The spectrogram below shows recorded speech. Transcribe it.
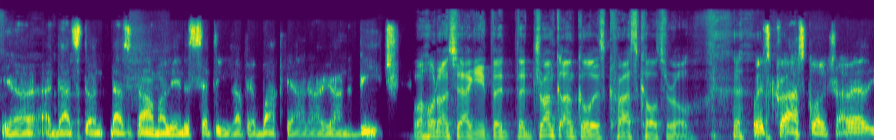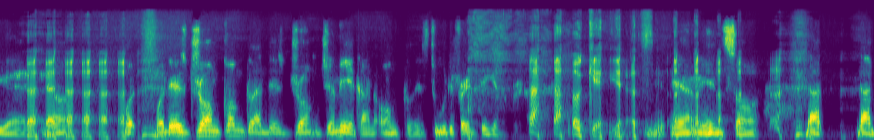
you know, and that's done. That's normally in the settings of your backyard or you're on the beach. Well, hold on, Shaggy. The the drunk uncle is cross cultural. Well, it's cross cultural, well, yeah, you know. But but there's drunk uncle and there's drunk Jamaican uncle. It's two different things. okay, yes. You know I mean? So that that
